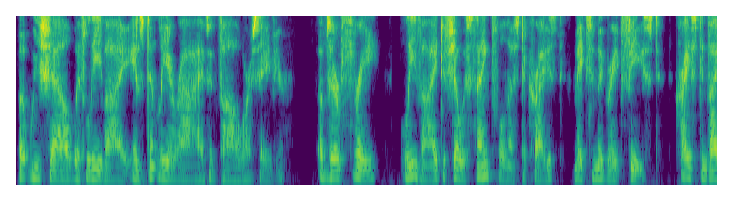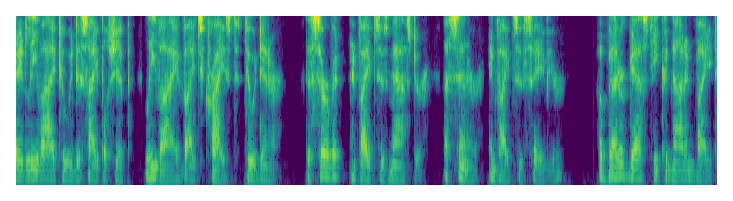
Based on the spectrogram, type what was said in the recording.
but we shall with Levi instantly arise and follow our Savior. Observe 3. Levi, to show his thankfulness to Christ, makes him a great feast. Christ invited Levi to a discipleship. Levi invites Christ to a dinner. The servant invites his master. A sinner invites his Savior. A better guest he could not invite.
